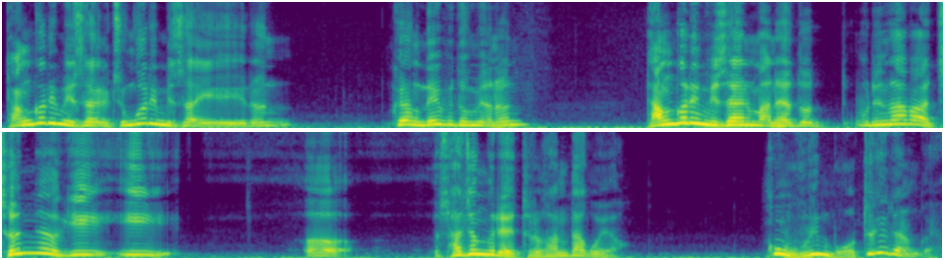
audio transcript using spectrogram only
단거리 미사일, 중거리 미사일은 그냥 내비두면은 단거리 미사일만 해도 우리나라 전역이 이 어, 사정거리에 들어간다고요. 그럼 우린 뭐 어떻게 되는 거야?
